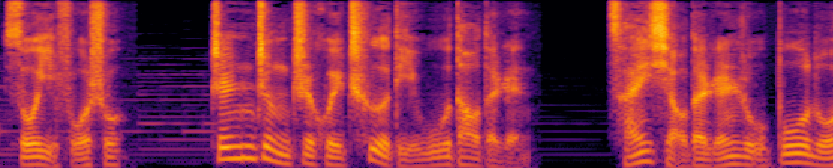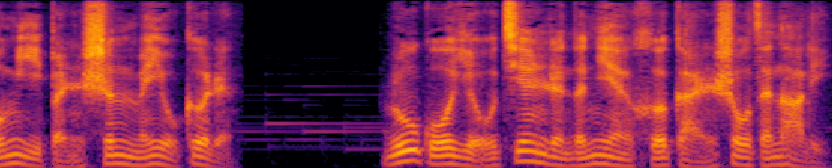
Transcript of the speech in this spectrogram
所以佛说。真正智慧彻底悟道的人，才晓得忍辱波罗蜜本身没有个人。如果有坚韧的念和感受在那里，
